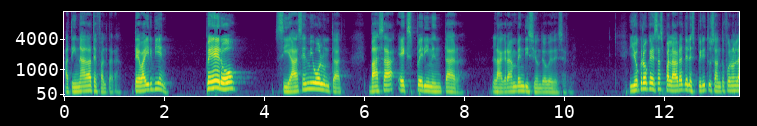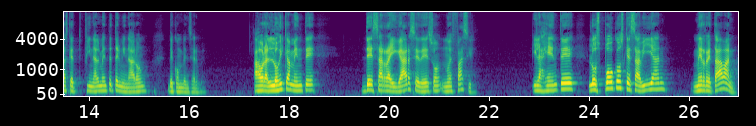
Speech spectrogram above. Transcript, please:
A ti nada te faltará te va a ir bien. Pero si haces mi voluntad, vas a experimentar la gran bendición de obedecerme. Y yo creo que esas palabras del Espíritu Santo fueron las que finalmente terminaron de convencerme. Ahora, lógicamente, desarraigarse de eso no es fácil. Y la gente, los pocos que sabían, me retaban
